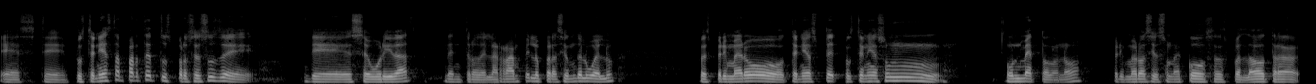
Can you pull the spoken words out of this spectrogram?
Este, pues tenía esta parte de tus procesos de, de seguridad dentro de la rampa y la operación del vuelo. Pues primero tenías, te- pues tenías un, un método, ¿no? Primero hacías una cosa, después la otra.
